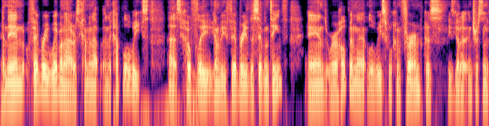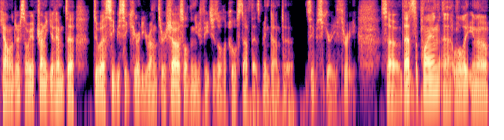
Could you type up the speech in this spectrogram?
And then February webinar is coming up in a couple of weeks. Uh, it's hopefully going to be February the 17th. And we're hoping that Luis will confirm because he's got an interesting calendar. So we're trying to get him to do a CB security run through, show us all the new features, all the cool stuff that's been done to CB Security 3. So that's the plan. Uh, we'll let you know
